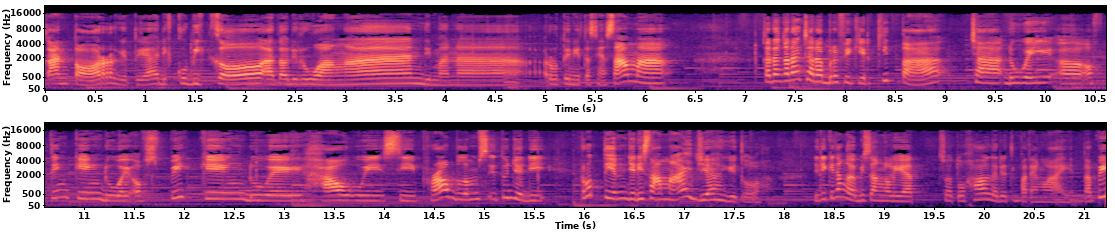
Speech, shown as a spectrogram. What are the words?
kantor gitu ya, di kubikel atau di ruangan di mana rutinitasnya sama. Kadang-kadang cara berpikir kita the way uh, of thinking, the way of speaking, the way how we see problems itu jadi rutin, jadi sama aja gitu loh. Jadi kita nggak bisa ngelihat suatu hal dari tempat yang lain. Tapi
